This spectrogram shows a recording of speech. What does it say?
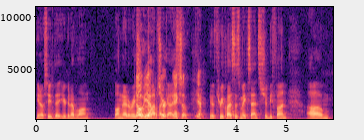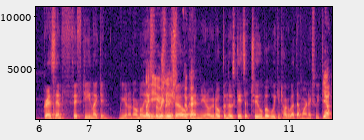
you know, so that you're gonna have a long, long night of racing Oh, with yeah, modified sure. guys. Excellent. So Yeah. you know, three classes make sense. Should be fun. Um, grandstand 15, like it you know normally Like is for a regular is? show, Okay. and you know we're gonna open those gates at two, but we can talk about that more next week. Too. yeah.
